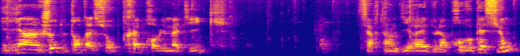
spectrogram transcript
il y a un jeu de tentation très problématique. Certains diraient de la provocation.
